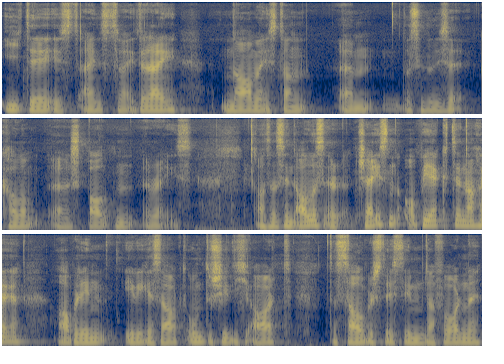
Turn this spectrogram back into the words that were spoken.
ID ist 1, 2, 3. Name ist dann, ähm, das sind dann diese äh, Spalten-Arrays. Also das sind alles JSON-Objekte nachher, aber in, wie gesagt, unterschiedliche Art. Das sauberste ist eben da vorne,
